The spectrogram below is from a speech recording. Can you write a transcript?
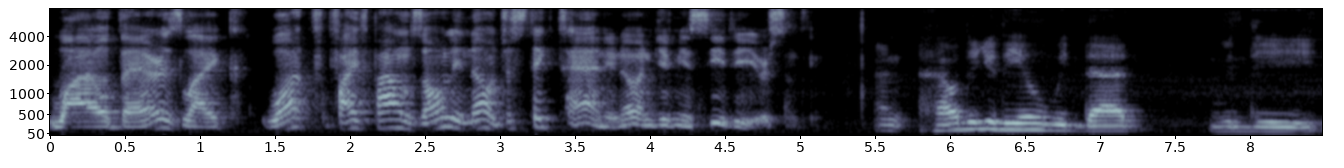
while there is like what five pounds only? No, just take ten, you know, and give me a CD or something. And how do you deal with that? With the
